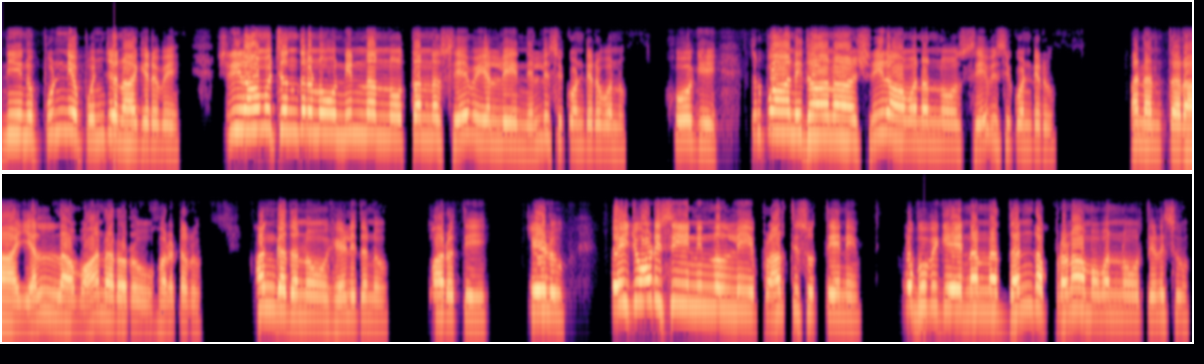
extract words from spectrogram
ನೀನು ಪುಣ್ಯ ಪುಂಜನಾಗಿರುವೆ. ಶ್ರೀರಾಮಚಂದ್ರನು ನಿನ್ನನ್ನು ತನ್ನ ಸೇವೆಯಲ್ಲಿ ನಿಲ್ಲಿಸಿಕೊಂಡಿರುವನು. ಹೋಗಿ ಕೃಪಾನಿಧಾನ ಶ್ರೀರಾಮನನ್ನು ಸೇವಿಸಿಕೊಂಡಿರು. ಅನಂತರ ಎಲ್ಲ ವಾನರರು ಹೊರಟರು. ಅಂಗದನು ಹೇಳಿದನು, ಮಾರುತಿ, ಕೇಳು ಕೈಜೋಡಿಸಿ ನಿನ್ನಲ್ಲಿ ಪ್ರಾರ್ಥಿಸುತ್ತೇನೆ. ಪ್ರಭುವಿಗೆ ನನ್ನ ದಂಡ ಪ್ರಣಾಮವನ್ನು ತಿಳಿಸು.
